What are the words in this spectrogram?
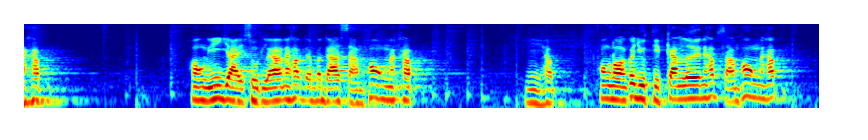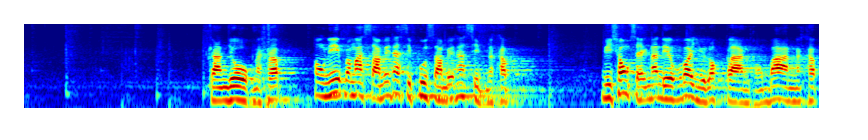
นะครับ ห้องนี้ใหญ่สุดแล้วนะครับในบรรดา 3 ห้องนะครับนี่ครับ ห้องนอนก็อยู่ติดกันเลยนะครับ 3 ห้องนะครับ การโยกนะครับ ห้องนี้ประมาณ3เมตร50คูณ3เมตร50นะครับ มีช่องแสงนัดเดียวเพราะว่าอยู่ล็อกกลางของบ้านนะครับ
